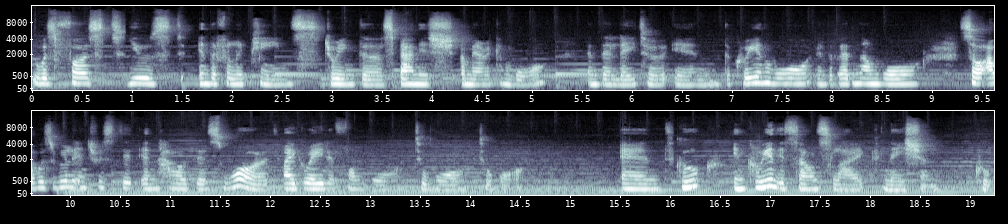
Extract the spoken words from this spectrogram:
It was first used in the Philippines during the Spanish American War and then later in the Korean War and the Vietnam War. So I was really interested in how this word migrated from war to war to war. And Guk, in Korean, it sounds like nation, Guk.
